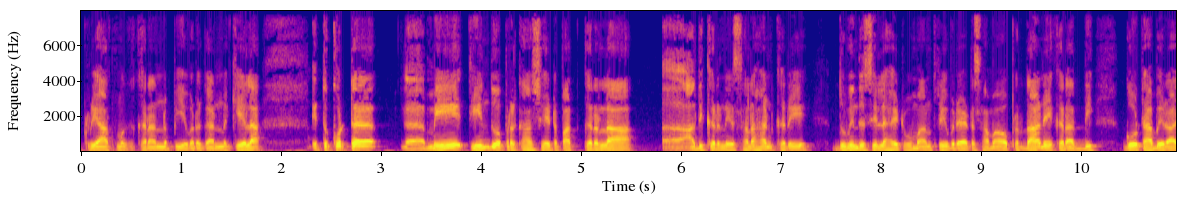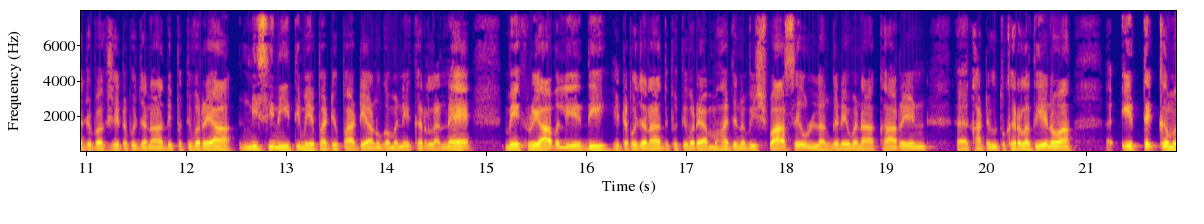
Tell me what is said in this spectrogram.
ක්‍රියාත්මක කරන්න පියවර ගන්න කියලා. එතකොට මේ තීන්දුව ප්‍රකාශයට පත් කරලා අධිකරණය සඳහන් කරේ දුමින්ද සිල්ල හිටපු මන්ත්‍රීවරයට සමාව ප්‍රදානය කරද්දි ගෝටාබේ රාජපක්ෂ හිටපු ජනාධිපතිවරයා නිසි නීතිමය පටිපාටි අනුගමනය කරලා නෑ මේ ක්‍රියාවලියේදී හිටපු ජනාධිපතිවරයා මහජන විශ්වාසය උල්ලංඝනය වන ආකාරයෙන් කටයුතු කරලා තියෙනවා. ඒත් එක්කම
